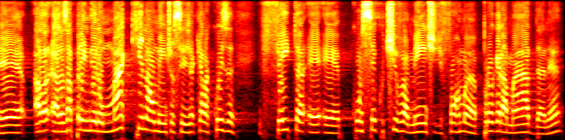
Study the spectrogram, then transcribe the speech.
é, elas aprenderam maquinalmente, ou seja, aquela coisa feita é, é, consecutivamente, de forma programada, né?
